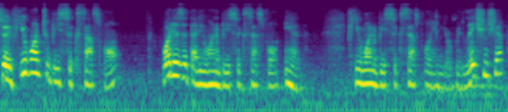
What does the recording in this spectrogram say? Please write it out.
So if you want to be successful, what is it that you want to be successful in? If you want to be successful in your relationship,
